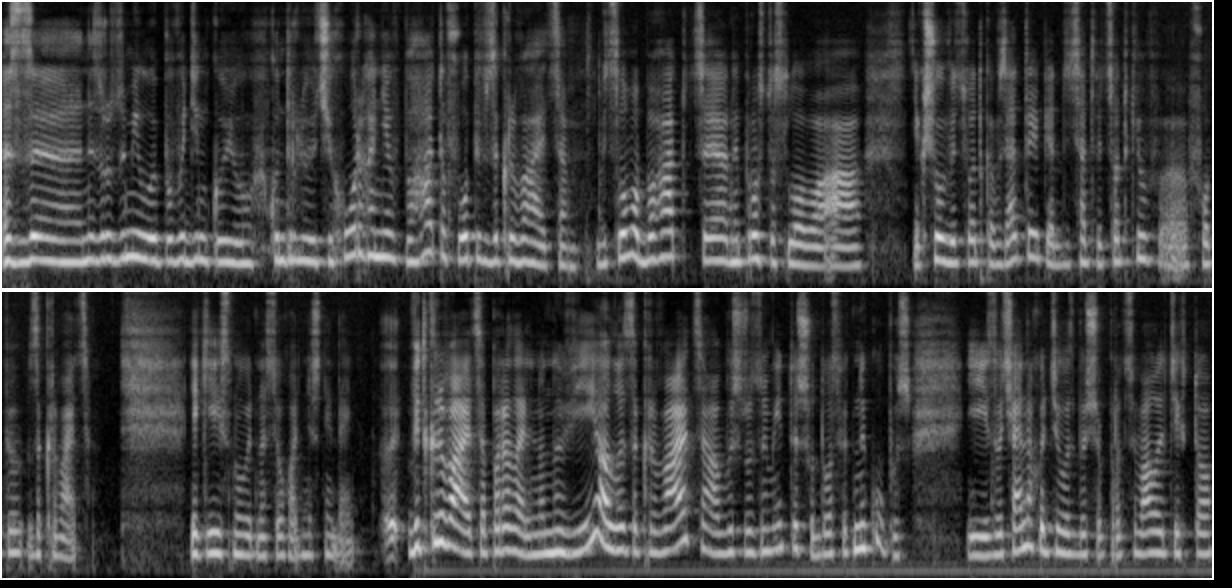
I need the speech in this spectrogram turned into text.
з незрозумілою поведінкою контролюючих органів багато ФОПів закривається. Від слова багато це не просто слово, а якщо у відсотках взяти 50% е, ФОПів закривається, які існують на сьогоднішній день. Е, Відкриваються паралельно нові, але закриваються, а ви ж розумієте, що досвід не купиш. І, звичайно, хотілося б, щоб працювали ті, хто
